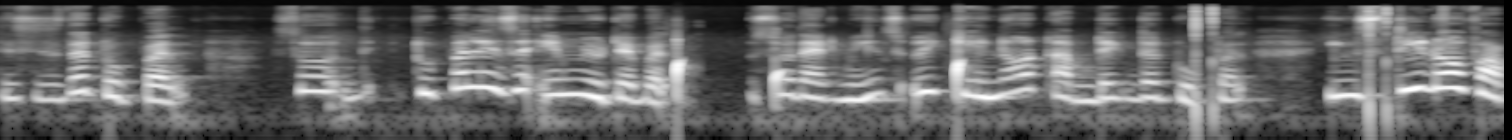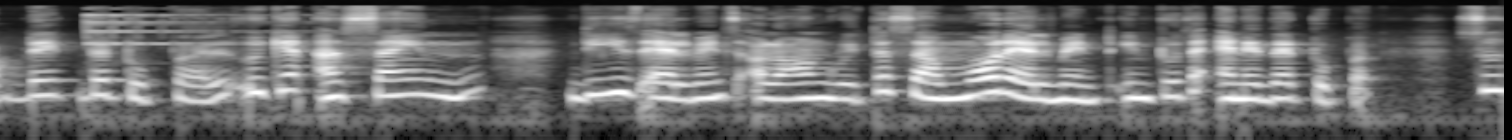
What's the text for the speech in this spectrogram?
This is the tuple. So the tuple is immutable so that means we cannot update the tuple instead of update the tuple we can assign these elements along with the some more element into the another tuple so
